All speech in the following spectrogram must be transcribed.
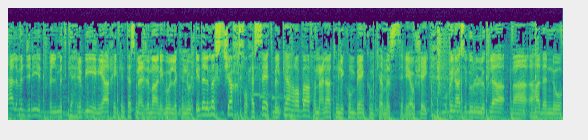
هلا من جديد بالمتكهربين. يا أخي كنت أسمع زمان يقول لك إنه إذا لمست شخص وحسيت بالكهرباء فمعناته إنه يكون بينكم chemistry أو شيء. وفي ناس يقولوا لك لا ما هذا إنه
